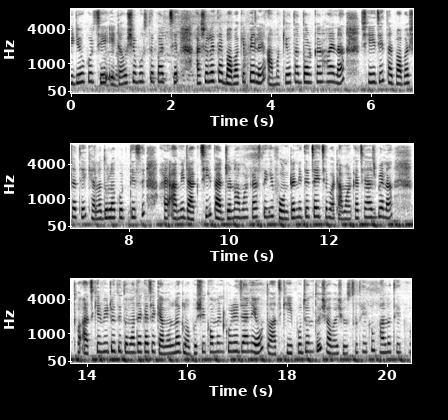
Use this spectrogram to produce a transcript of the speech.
ভিডিও করছি এটাও সে বুঝতে পারছে। আসলে তার বাবাকে পেলে আমাকেও তার দরকার হয় না। সেই যে তার বাবার সাথে খেলাধুলা করতেছে আর আমি ডাকছি তার জন্য আমার কাছ থেকে ফোনটা নিতে চাইছে বাট আমার কাছে আসবে না। তো আজকের ভিডিওতে তোমাদের কাছে কেমন লাগল অবশ্যই কমেন্ট করে জানিও। তো আজকে এই পর্যন্তই। সবাই সুস্থ থেকো ভালো থেকো।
